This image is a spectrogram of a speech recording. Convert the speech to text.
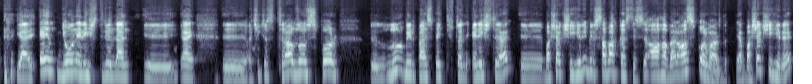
yani en yoğun eleştirilen e, yani e, açıkçası Trabzonspor bir perspektiften eleştiren e, Başakşehir'in bir sabah gazetesi A Haber A Spor vardı. Ya Başakşehir'e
